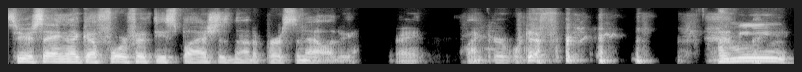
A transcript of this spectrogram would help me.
So you're saying like a 450 splash is not a personality, right? Like or whatever. I mean,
